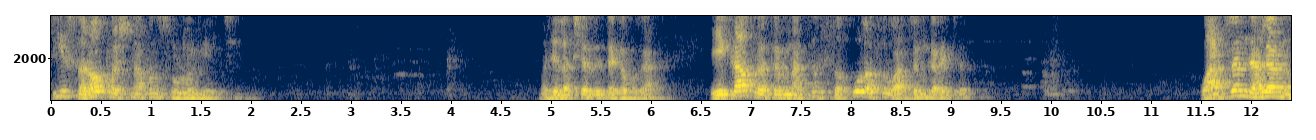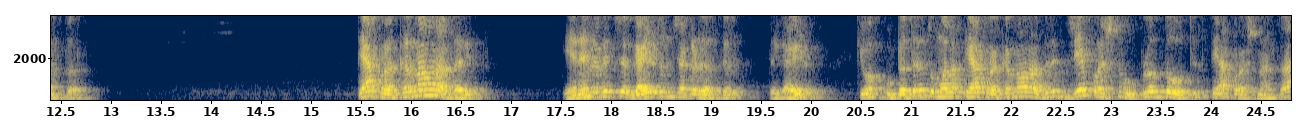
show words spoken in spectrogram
ती सराव प्रश्न आपण सोडून घ्यायची. म्हणजे लक्षात येते का बघा? एका प्रकरणाचं सखोल असं वाचन करायचं. वाचन झाल्यानंतर त्या प्रकरणावर आधारित एन एम एम गाईड तुमच्याकडे असेल ते गाईड किंवा कुठंतरी तुम्हाला त्या प्रकरणावर आधारित जे प्रश्न उपलब्ध होतील त्या प्रश्नांचा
